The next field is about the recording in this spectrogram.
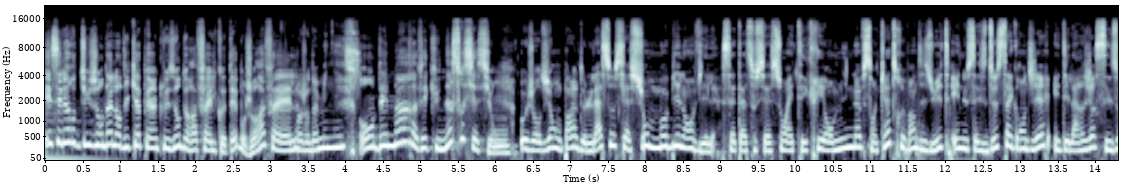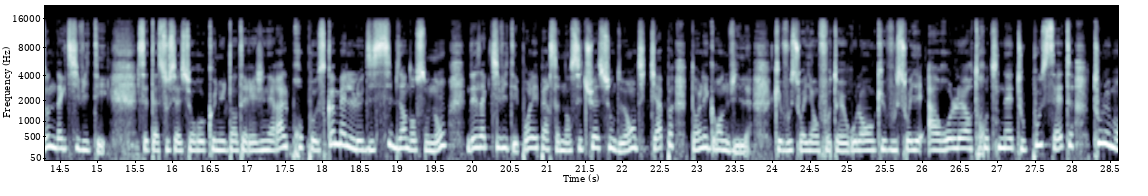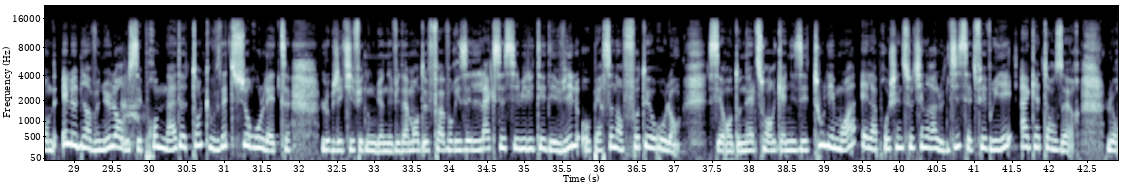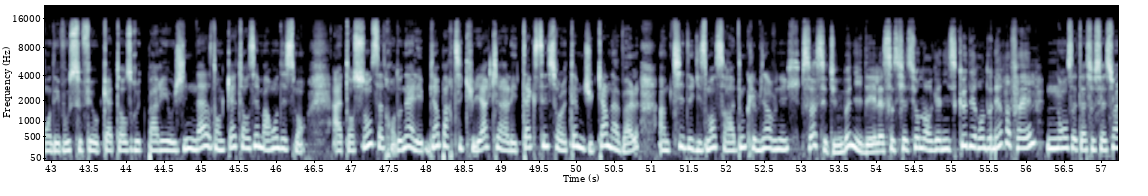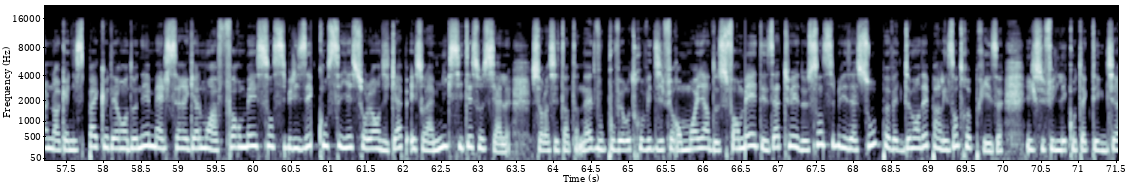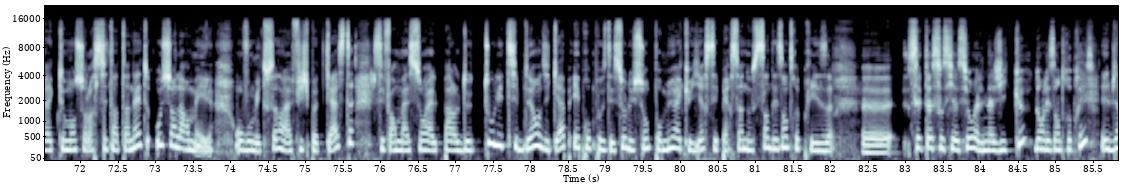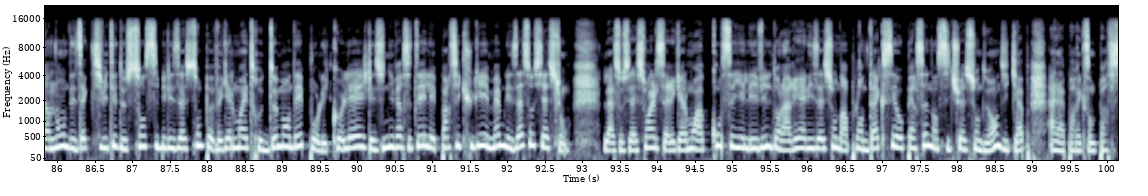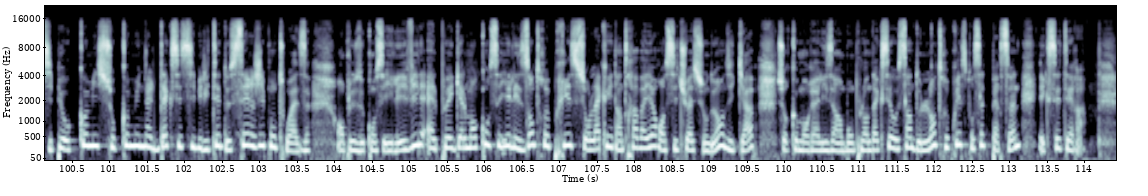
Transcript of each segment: Et c'est l'heure du journal handicap et inclusion de Raphaël Cotet. Bonjour Raphaël. Bonjour Dominique. On démarre avec une association. Aujourd'hui, on parle de l'association Mobile en Ville. Cette association a été créée en 1998 et ne cesse de s'agrandir et d'élargir ses zones d'activité. Cette association reconnue d'intérêt général propose, comme elle le dit si bien dans son nom, des activités pour les personnes en situation de handicap dans les grandes villes. Que vous soyez en fauteuil roulant ou que vous soyez à roller, trottinette ou poussette, tout le monde est le bienvenu lors de ces promenades tant que vous êtes sur roulette. L'objectif est donc bien évidemment de favoriser l'accessibilité des villes aux personnes en fauteuil roulant. Ces randonnées sont organisées tous les mois et la prochaine se tiendra le 17 février à 14h. Le rendez-vous se fait au 14 rue de Paris au gymnase dans le 14e arrondissement. Attention, cette randonnée elle est bien particulière car elle est axée sur le thème du carnaval. Un petit déguisement sera donc le bienvenu. Ça c'est une bonne idée. L'association n'organise que des randonnées, Raphaël? Non, cette association elle n'organise pas que des randonnées mais elle sert également à former, sensibiliser, conseiller sur le handicap et sur la mixité sociale. Sur leur site internet, vous pouvez retrouver différents moyens de se former. Des ateliers de sensibilisation peuvent être demandés par les entreprises. Il suffit de les contacter directement sur leur site internet ou sur leur mail. On vous met tout ça dans la fiche podcast. Ces formations, elles parlent de tous les types de handicap et proposent des solutions pour mieux accueillir ces personnes au sein des entreprises. Euh, cette association, elle n'agit que dans les entreprises? Eh bien non, des activités de sensibilisation peuvent également être demandées pour les collèges, les universités, les particuliers et même les associations. L'association, elle sert également à conseiller les villes dans la réalisation d'un plan d'accès aux personnes en situation de handicap. Elle a par exemple participé aux commissions communales d'accessibilité de Cergy-Pontoise. En plus de conseiller les villes, elle peut également conseiller les entreprises sur l'accueil d'un travailleur en situation de handicap, sur comment réaliser un bon plan d'accès au sein de l'entreprise pour cette personne, etc.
